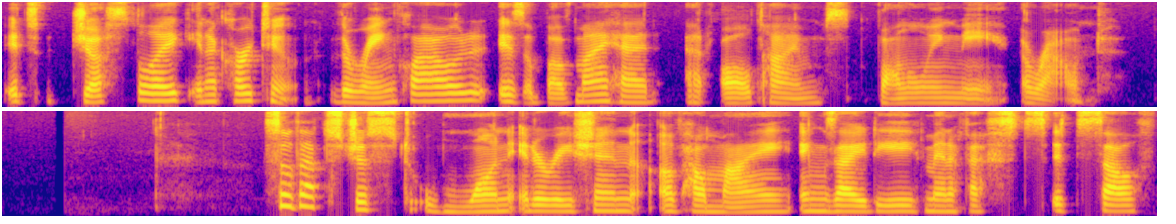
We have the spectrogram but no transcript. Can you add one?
it's just like in a cartoon. The rain cloud is above my head at all times, following me around. So that's just one iteration of how my anxiety manifests itself.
